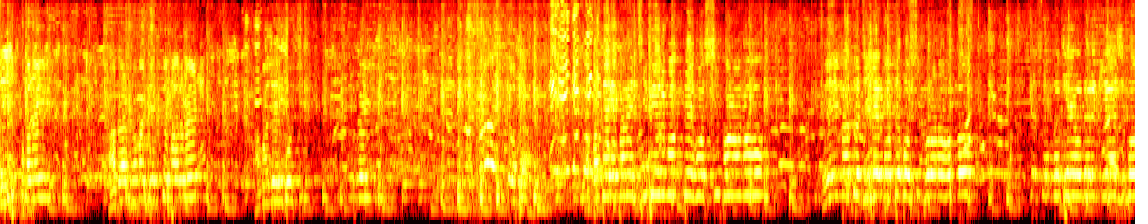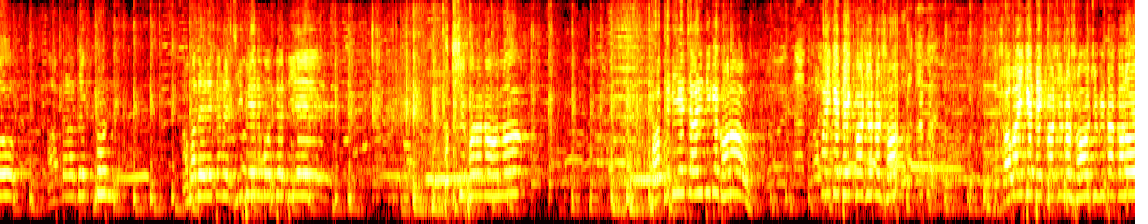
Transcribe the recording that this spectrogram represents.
একটু পরেই আপনারা সবাই দেখতে পারবেন আমাদের আমাদের এখানে জিলের মধ্যে বসি পড়ানো, এই মাত্র জিলের মধ্যে বসি পড়ানো হতো সম্মুখে ওদের নিয়ে আসব। আপনারা দেখুন, আমাদের এখানে জিপের মধ্যে দিয়ে বসি পড়ানো হলো। ওকে দিয়ে চারিদিকে ঘোরাও। সবাইকে দেখবার জন্য সবাইকে দেখবার জন্য সহযোগিতা করো।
